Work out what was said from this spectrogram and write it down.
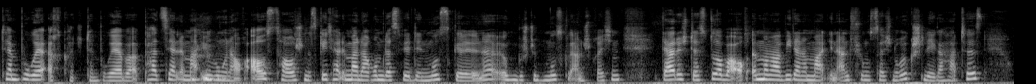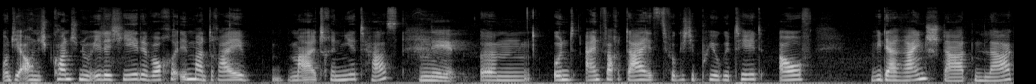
temporär, ach Quatsch, temporär, aber partiell immer Übungen auch austauschen. Es geht halt immer darum, dass wir den Muskel, ne, irgendeinen bestimmten Muskel ansprechen. Dadurch, dass du aber auch immer mal wieder nochmal in Anführungszeichen Rückschläge hattest und die ja auch nicht kontinuierlich jede Woche immer dreimal trainiert hast. Nee. Ähm, und einfach da jetzt wirklich die Priorität auf wieder reinstarten lag,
